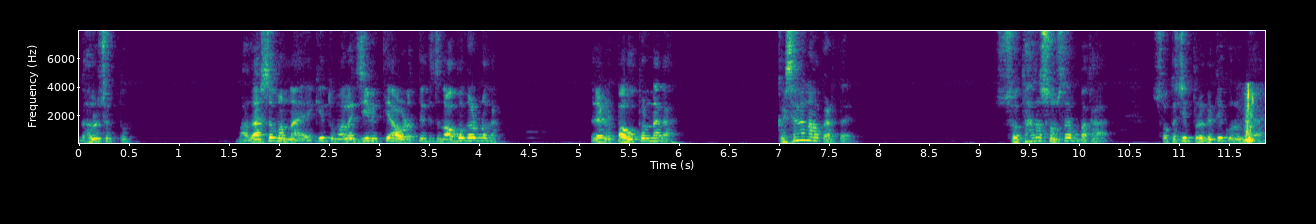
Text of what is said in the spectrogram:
घालू शकतो. माझं असं म्हणणं आहे की तुम्हाला जी व्यक्ती आवडत नाही त्याचं नाव पण काढू नका. त्याच्याकडे पाहू पण नका. कशाला नाव काढताय? स्वतःचा संसार बघा. स्वतःची प्रगती करून घ्या.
